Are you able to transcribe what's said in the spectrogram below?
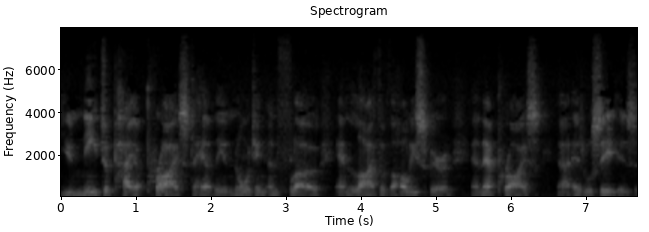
you need to pay a price to have the anointing and flow and life of the Holy Spirit, and that price, uh, as we'll see, is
